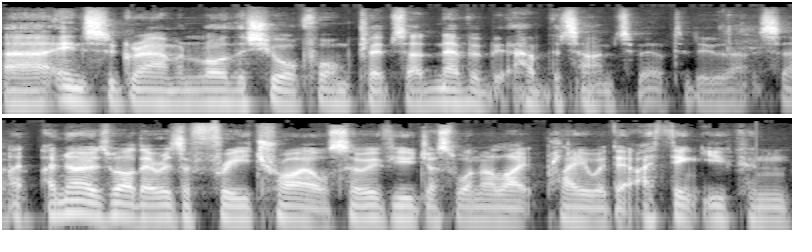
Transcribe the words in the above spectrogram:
Uh, Instagram and a lot of the short form clips, I'd never be, have the time to be able to do that. So, I, I know as well there is a free trial. So if you just want to like play with it, I think you can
